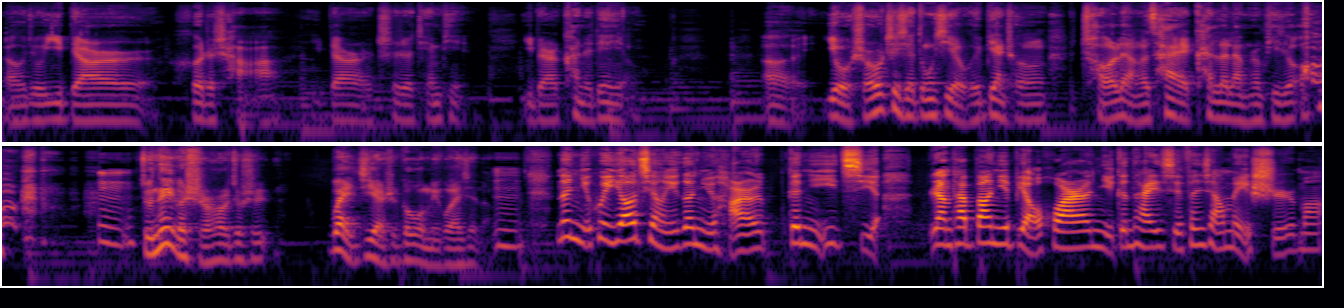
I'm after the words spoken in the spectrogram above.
然后就一边喝着茶，一边吃着甜品，一边看着电影。呃，有时候这些东西也会变成炒了两个菜，开了两瓶啤酒。嗯 就那个时候，就是外界是跟我没关系的。嗯，那你会邀请一个女孩跟你一起，让她帮你裱花，你跟她一起分享美食吗？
